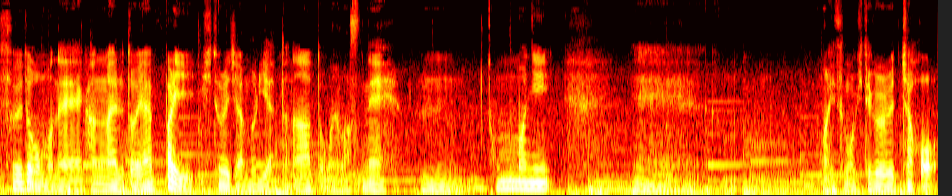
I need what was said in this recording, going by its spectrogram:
そういうとこもね考えるとやっぱり一人じゃ無理やったなと思いますね。うん。ほんまにえー、まあ、いつも来てくれるチャコ、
